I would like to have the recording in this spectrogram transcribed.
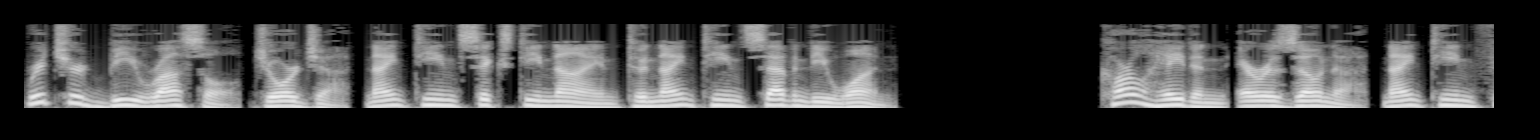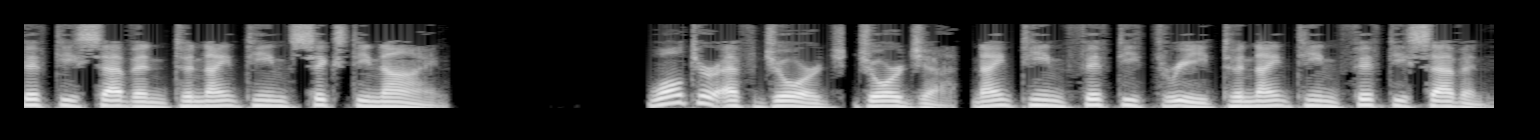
Richard B. Russell, Georgia, 1969 to 1971. Carl Hayden, Arizona, 1957 to 1969. Walter F. George, Georgia, 1953 to 1957.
